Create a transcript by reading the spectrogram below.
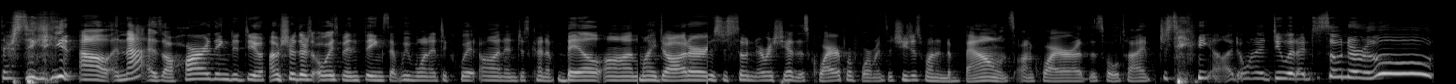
they're sticking it out and that is a hard thing to do. I'm sure there's always been things that we wanted to quit on and just kind of bail on. My daughter was just so nervous she had this choir performance and she just wanted to bounce on choir this whole time. Just take me out. I don't want to do it. I'm just so nervous. Ooh.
